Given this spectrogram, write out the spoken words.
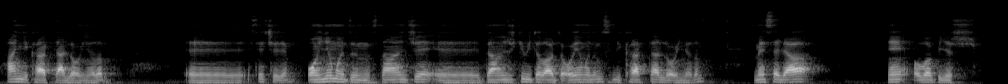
Hangi karakterle oynayalım? Ee, seçelim. Oynamadığımız, daha önce e, daha önceki videolarda oynamadığımız bir karakterle oynayalım. Mesela ne olabilir?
